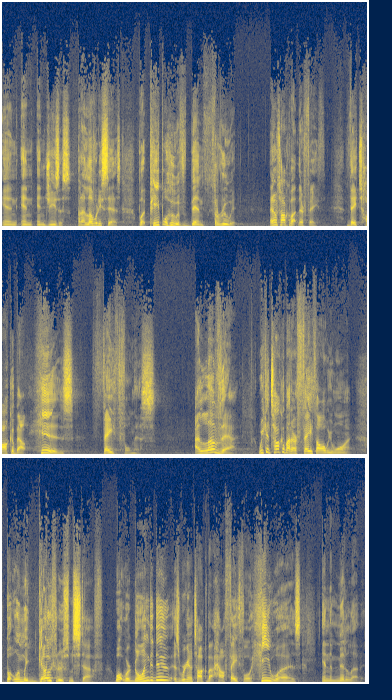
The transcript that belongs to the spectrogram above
in, in, in Jesus. But I love what he says. But people who have been through it, they don't talk about their faith, they talk about his faithfulness. I love that. We can talk about our faith all we want, but when we go through some stuff, what we're going to do is we're going to talk about how faithful he was in the middle of it.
